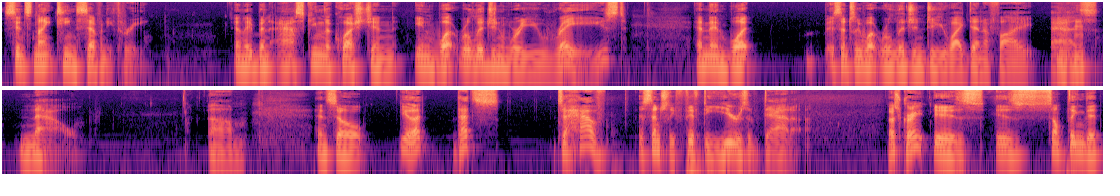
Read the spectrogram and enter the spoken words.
since 1973. And they've been asking the question in what religion were you raised? And then what essentially what religion do you identify as now? Um, and so, yeah, that that's to have essentially 50 years of data That's great. is is something that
